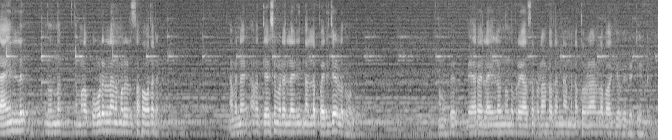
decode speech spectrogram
ലൈനിൽ നിന്ന് നമ്മളെ കൂടെയുള്ള നമ്മളൊരു സഹോദരൻ. അവന് അത്യാവശ്യം ഇവിടെ എല്ലാവരും നല്ല പരിചയമുള്ളതുകൊണ്ട് നമുക്ക് വേറെ ലൈനിലൊന്നും പ്രയാസപ്പെടാണ്ട് തന്നെ അമ്മനെ തൊഴാനുള്ള ഭാഗ്യമൊക്കെ കിട്ടിയിട്ടുണ്ട്.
